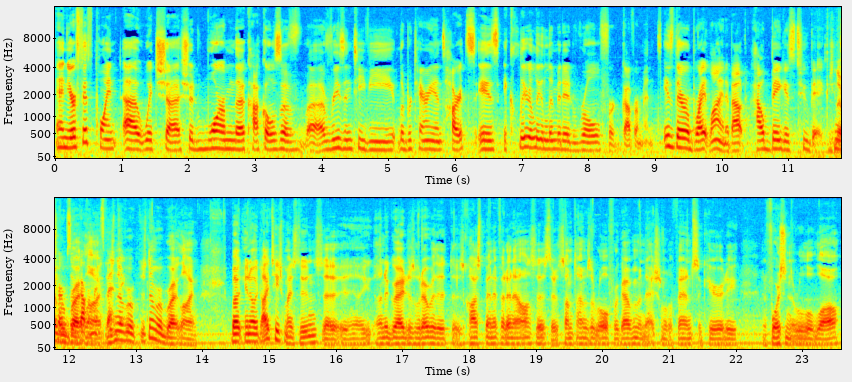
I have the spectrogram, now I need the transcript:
And your fifth point, uh, which uh, should warm the cockles of uh, Reason TV libertarians' hearts, is a clearly limited role for government. Is there a bright line about how big is too big there's in never terms a bright of government line. spending? There's never, there's never a bright line. But you know, I teach my students, uh, you know, undergraduates, whatever, that there's cost-benefit analysis. There's sometimes a role for government, national defense, security, enforcing the rule of law.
